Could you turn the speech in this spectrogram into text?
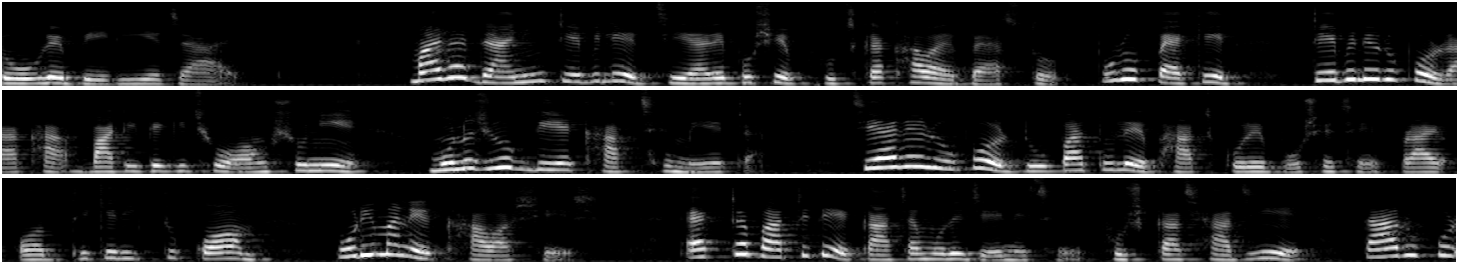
দৌড়ে বেরিয়ে যায়। মায়েরা ডাইনিং টেবিলের চেয়ারে বসে ফুচকা খাওয়ায় ব্যস্ত। পুরো প্যাকেট টেবিলের উপর রাখা। বাটিতে কিছু অংশ নিয়ে মনোযোগ দিয়ে খাচ্ছে মেয়েটা। চেয়ারের উপর দুপা তুলে ভাঁজ করে বসেছে। প্রায় অর্ধেকের একটু কম পরিমাণের খাওয়া শেষ। একটা বাটিতে কাঁচামরিচ এনেছে। ফুসকা সাজিয়ে তার উপর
